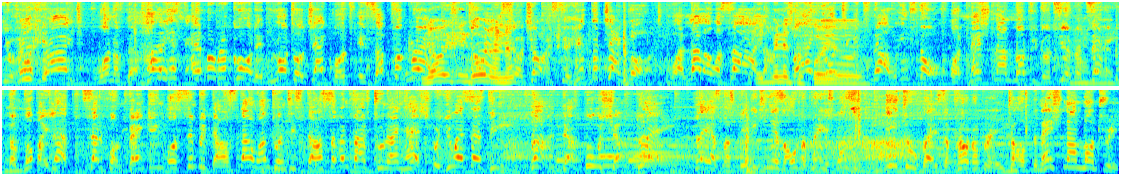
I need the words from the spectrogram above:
You heard right. One of the highest ever recorded lotto jackpots is up for grabs. No, you can go Don't now, miss no? your chance to hit the jackpot. Walala wasala. Eight minutes Buy before your you- tickets now in store on nationallottery.co.za, the mobile app, cell phone banking, or simply dial star 120 star 7529 hash for USSD. Panda, Pusha, play. Players must be 18 years old or play responsibly. Ithuba is the proud operator of the National Lottery.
